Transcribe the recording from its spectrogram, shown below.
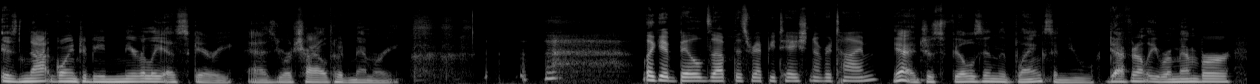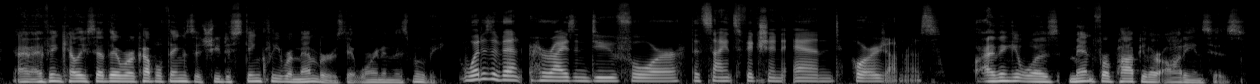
is not going to be nearly as scary as your childhood memory. Like it builds up this reputation over time. Yeah, it just fills in the blanks, and you definitely remember. I, I think Kelly said there were a couple things that she distinctly remembers that weren't in this movie. What does Event Horizon do for the science fiction and horror genres? I think it was meant for popular audiences.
